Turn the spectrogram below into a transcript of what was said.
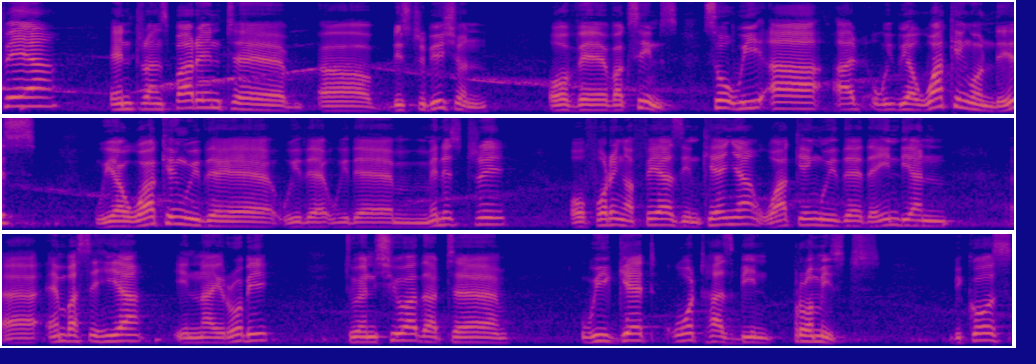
fair and transparent uh, uh, distribution of uh, vaccines. So we are, we are working on this. We are working with the, with the, with the Ministry of Foreign Affairs in Kenya, working with the, the Indian uh, embassy here in Nairobi to ensure that uh, we get what has been promised. Because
